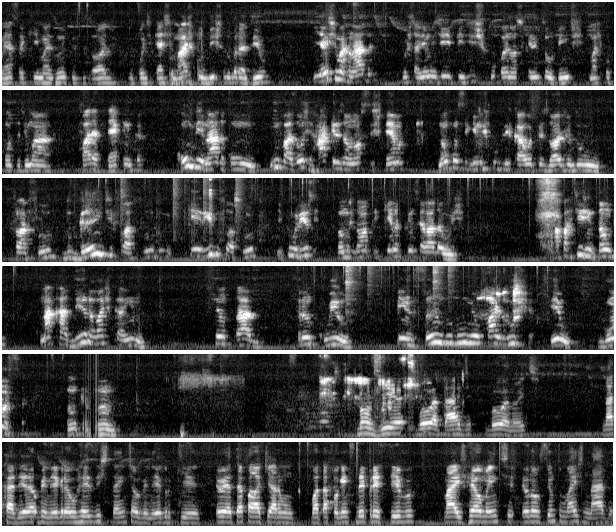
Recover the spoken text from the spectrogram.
Começa aqui mais um episódio do podcast mais clubista do Brasil. E antes de mais nada, gostaríamos de pedir desculpa aos nossos queridos ouvintes, mas por conta de uma falha técnica combinada com invasão de hackers ao nosso sistema, não conseguimos publicar o episódio do Fla-Flu, do grande Fla-Flu, do querido Fla-Flu, e por isso vamos dar uma pequena pincelada hoje. A partir de então, na cadeira vascaína, sentado, tranquilo, pensando no meu pai Luxa, eu, Gonça, vamos que vamos. Bom dia, boa tarde, boa noite. Na cadeira alvinegra, o resistente alvinegro, que eu ia até falar que era um botafoguense depressivo, mas realmente eu não sinto mais nada.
